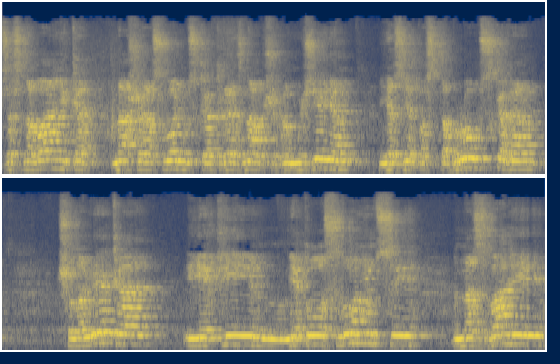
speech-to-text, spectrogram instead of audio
заснавальника нашего Слонимского краезнавчего музея Язепа Ставровскага, чалавека, які, якого слонімцы назвалі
